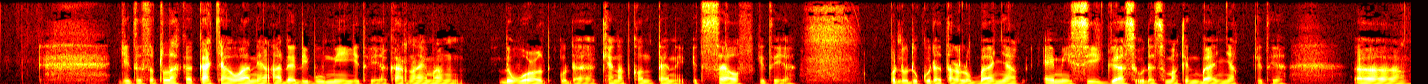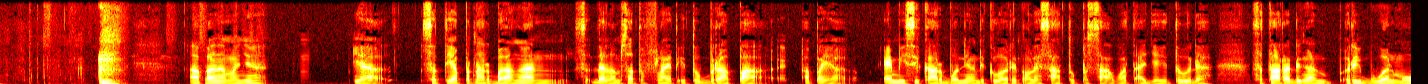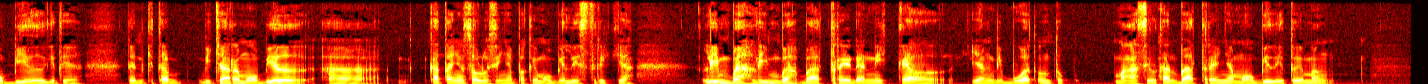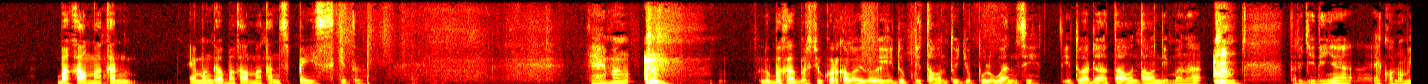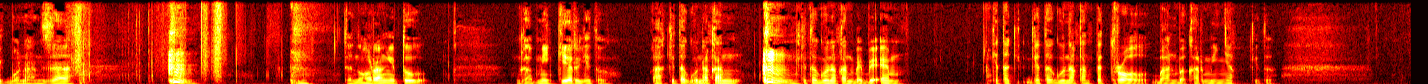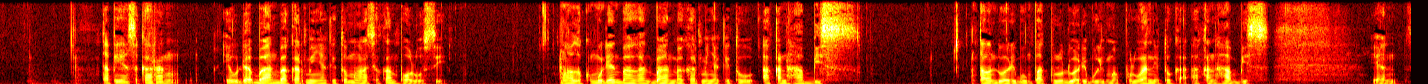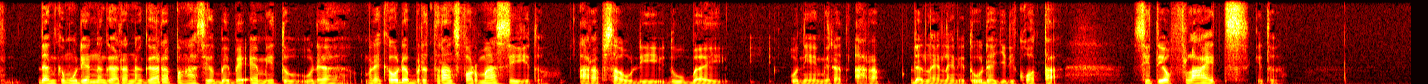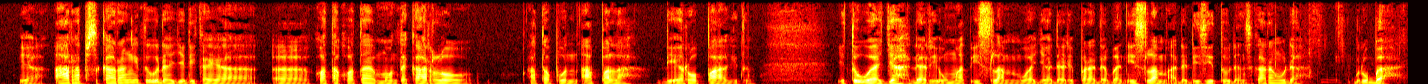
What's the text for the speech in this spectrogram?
gitu setelah kekacauan yang ada di bumi gitu ya. Karena emang the world udah cannot contain itself gitu ya. Penduduk udah terlalu banyak emisi gas udah semakin banyak gitu ya. Uh, apa namanya ya setiap penerbangan dalam satu flight itu berapa apa ya emisi karbon yang dikeluarin oleh satu pesawat aja itu udah setara dengan ribuan mobil gitu ya. Dan kita bicara mobil uh, katanya solusinya pakai mobil listrik ya. Limbah-limbah baterai dan nikel yang dibuat untuk menghasilkan baterainya mobil itu emang bakal makan emang gak bakal makan space gitu ya emang lu bakal bersyukur kalau lu hidup di tahun 70-an sih. Itu adalah tahun-tahun di mana terjadinya ekonomi bonanza. Dan orang itu nggak mikir gitu. Ah kita gunakan kita gunakan BBM. Kita kita gunakan petrol, bahan bakar minyak gitu. Tapi ya sekarang ya udah bahan bakar minyak itu menghasilkan polusi Lalu kemudian bahan, bahan bakar minyak itu akan habis. Tahun 2040-2050-an itu akan habis. Ya, dan kemudian negara-negara penghasil BBM itu udah mereka udah bertransformasi gitu. Arab Saudi, Dubai, Uni Emirat Arab dan lain-lain itu udah jadi kota city of lights gitu. Ya, Arab sekarang itu udah jadi kayak uh, kota-kota Monte Carlo ataupun apalah di Eropa gitu. Itu wajah dari umat Islam, wajah dari peradaban Islam ada di situ dan sekarang udah berubah.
